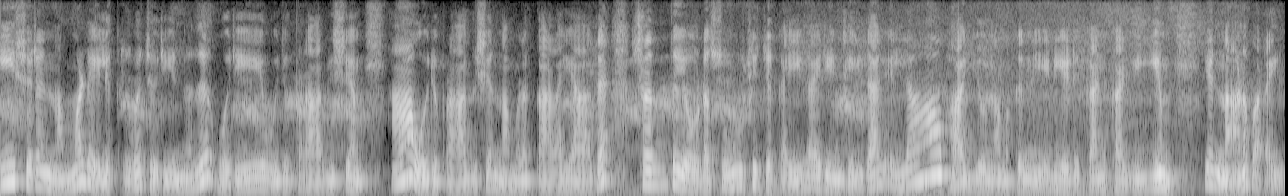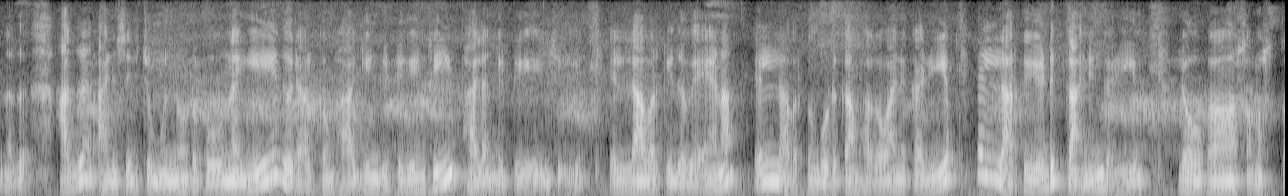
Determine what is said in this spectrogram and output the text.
ഈശ്വരൻ നമ്മുടെ കൃപ ചൊരിയുന്നത് ഒരേ ഒരു പ്രാവശ്യം. ആ ഒരു പ്രാവശ്യം നമ്മൾ കളയാതെ ശ്രദ്ധയോടെ സൂക്ഷിച്ച് കൈകാര്യം ചെയ്താൽ എല്ലാ ഭാഗ്യവും നമുക്ക് നേടിയെടുക്കാൻ കഴിയും എന്നാണ് പറയുന്നത്. അത് അനുസരിച്ച് മുന്നോട്ട് പോകുന്ന ഏതൊരാൾക്കും ഭാഗ്യം കിട്ടുകയും ചെയ്യും. ഫലം കിട്ടുകയും ചെയ്യും. എല്ലാവർക്കും ഇത് വേണം. എല്ലാവർക്കും കൊടുക്കാൻ ഭഗവാന് കഴിയും. എല്ലാവർക്കും എടുക്കാനും കഴിയും. ലോകാ സമസ്ത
